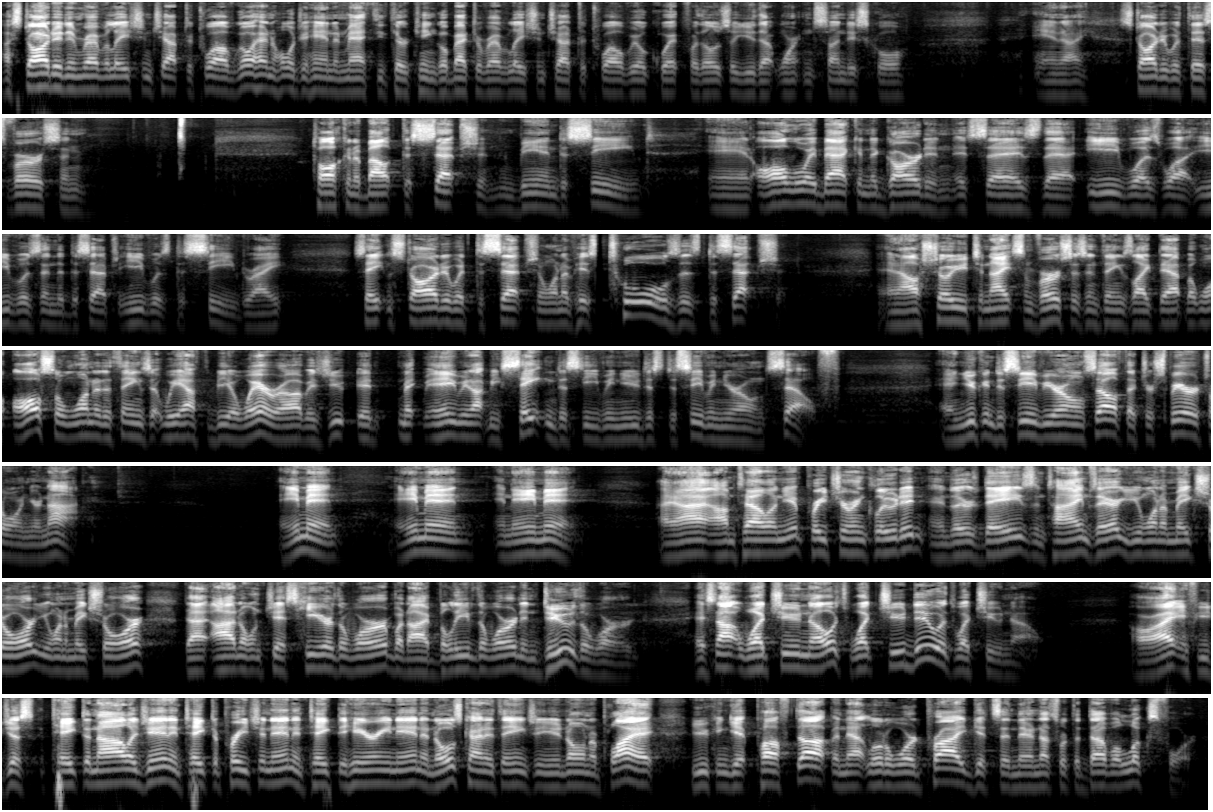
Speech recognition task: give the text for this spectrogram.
I started in Revelation chapter 12. Go ahead and hold your hand in Matthew 13. Go back to Revelation chapter 12 real quick for those of you that weren't in Sunday school. And I started with this verse and talking about deception and being deceived. And all the way back in the garden, it says that Eve was what? Eve was in the deception. Eve was deceived, right? Satan started with deception. One of his tools is deception. And I'll show you tonight some verses and things like that. But also, one of the things that we have to be aware of is you, it may maybe not be Satan deceiving you, just deceiving your own self. And you can deceive your own self that you're spiritual and you're not. Amen. Amen and amen. And I, I'm telling you, preacher included, and there's days and times there you want to make sure, you want to make sure that I don't just hear the word, but I believe the word and do the word. It's not what you know, it's what you do with what you know. All right, if you just take the knowledge in and take the preaching in and take the hearing in and those kind of things and you don't apply it, you can get puffed up and that little word pride gets in there and that's what the devil looks for.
